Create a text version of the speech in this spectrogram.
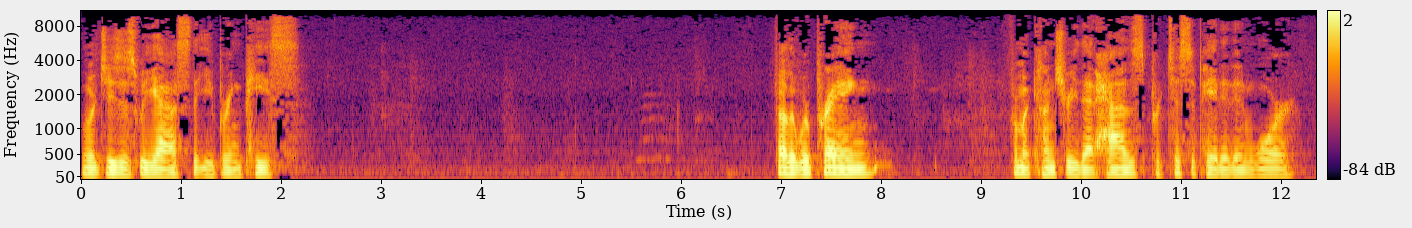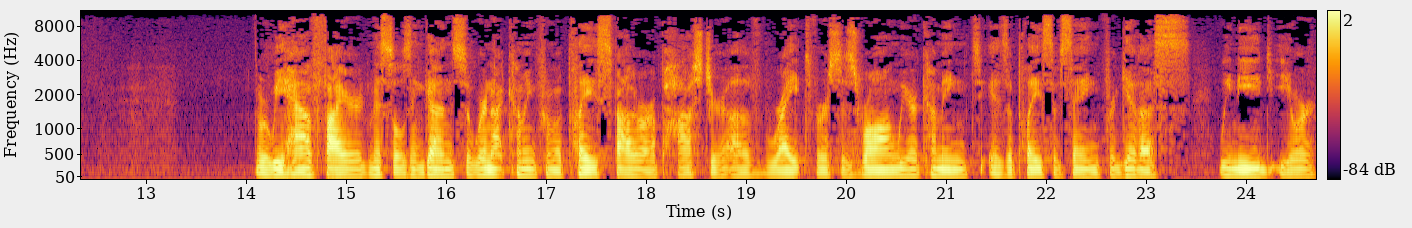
Lord Jesus, we ask that you bring peace. Father, we're praying from a country that has participated in war. where we have fired missiles and guns. So we're not coming from a place, Father, or a posture of right versus wrong. We are coming to, as a place of saying, Forgive us. We need your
